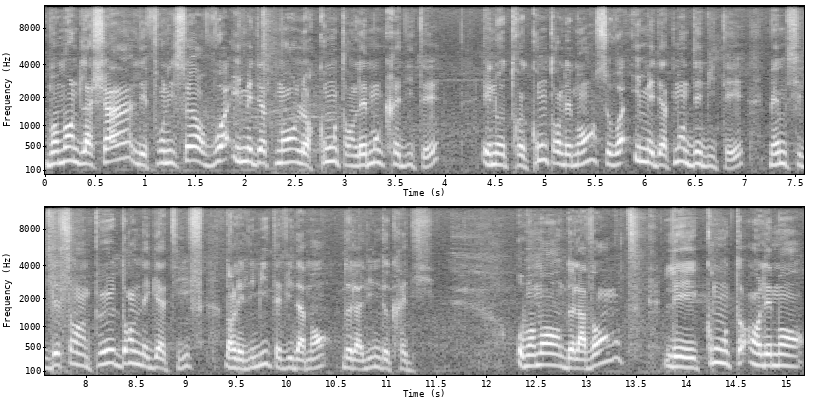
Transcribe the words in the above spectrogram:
Au moment de l'achat, les fournisseurs voient immédiatement leur compte en l'aimant crédité et notre compte en l'aimant se voit immédiatement débité, même s'il descend un peu dans le négatif, dans les limites évidemment de la ligne de crédit. Au moment de la vente, les comptes en l'aimant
